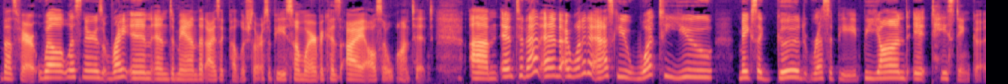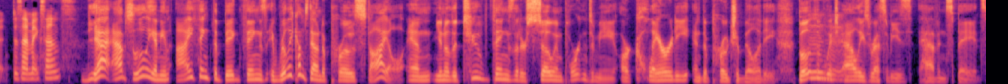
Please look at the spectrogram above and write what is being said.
That's fair. Well, listeners, write in and demand that Isaac publish the recipe somewhere because I also want it. Um, and to that end, I wanted to ask you what to you makes a good recipe beyond it tasting good. Does that make sense? Yeah, absolutely. I mean, I think the big things, it really comes down to prose style. And, you know, the two things that are so important to me are clarity and approachability, both of which Ali's recipes have in spades.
